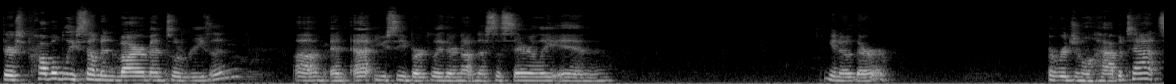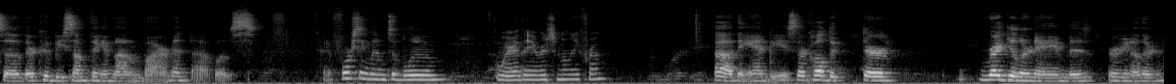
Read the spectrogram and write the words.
There's probably some environmental reason, um, and at UC Berkeley, they're not necessarily in. You know their original habitat, so there could be something in that environment that was kind of forcing them to bloom. Where are they originally from? Uh, the Andes. They're called the their regular name is, or you know, their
